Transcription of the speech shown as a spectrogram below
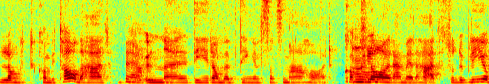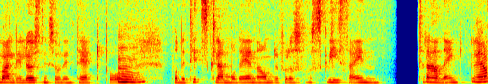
langt kan vi ta det her Ja. under de rammebetingelsene som jeg har? Hva Mm. klarer jeg med det her? Så du blir jo veldig løsningsorientert på Mm, både tidsklem og det ene og andre for å få skvisa inn trening. ja.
